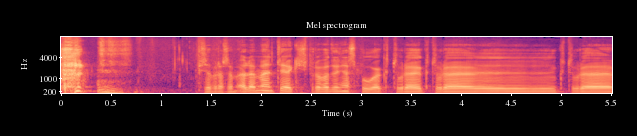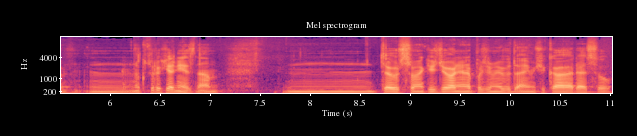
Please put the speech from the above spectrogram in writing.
przepraszam, elementy jakieś prowadzenia spółek, które, które, które, mm, no, których ja nie znam. Mm, to już są jakieś działania na poziomie, wydaje mi się, KRS-u.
